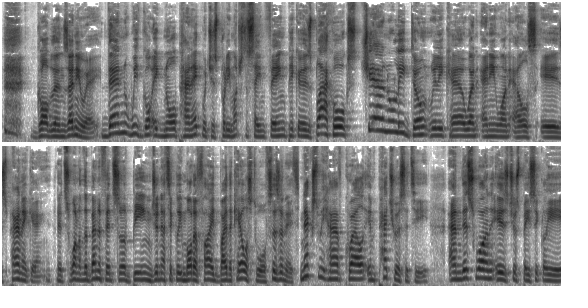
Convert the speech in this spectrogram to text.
goblins anyway. Then we've got Ignore Panic, which is pretty much the same thing because black orcs generally don't really care when anyone else is panicking. It's one of the benefits of being genetically modified by the Chaos Dwarfs, isn't it? Next we have Quell Impetuosity, and this one is just basically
